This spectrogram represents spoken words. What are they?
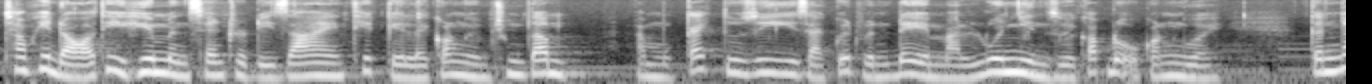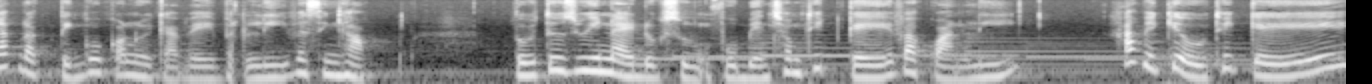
Trong khi đó thì human centered design thiết kế lấy con người làm trung tâm là một cách tư duy giải quyết vấn đề mà luôn nhìn dưới góc độ con người cân nhắc đặc tính của con người cả về vật lý và sinh học. Lối tư duy này được sử dụng phổ biến trong thiết kế và quản lý khác với kiểu thiết kế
